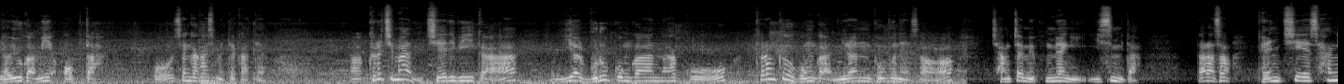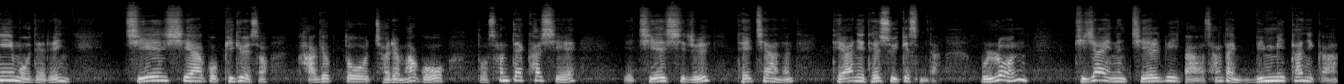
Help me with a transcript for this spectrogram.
여유감이 없다고 생각하시면 될 것 같아요. 어, 그렇지만 GLB가 2열 무릎 공간하고 트렁크 공간 이런 부분에서 장점이 분명히 있습니다. 따라서 벤츠의 상위 모델인 GLC하고 비교해서 가격도 저렴하고 또 선택할 시에 예, GLC를 대체하는 대안이 될 수 있겠습니다. 물론 디자인은 GLB가 상당히 밋밋하니까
